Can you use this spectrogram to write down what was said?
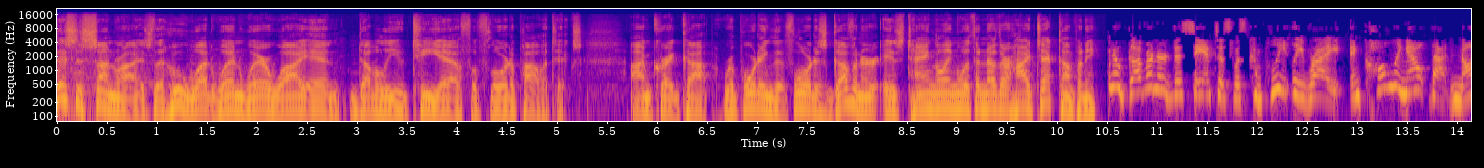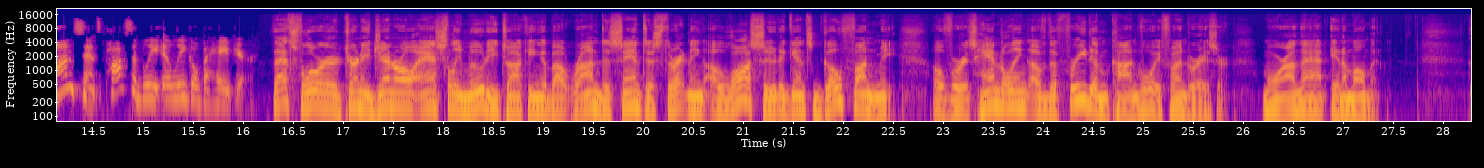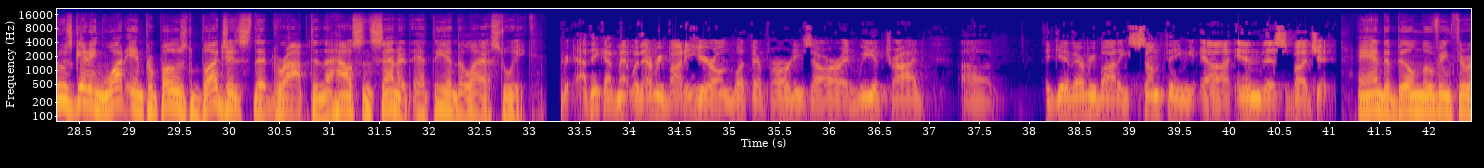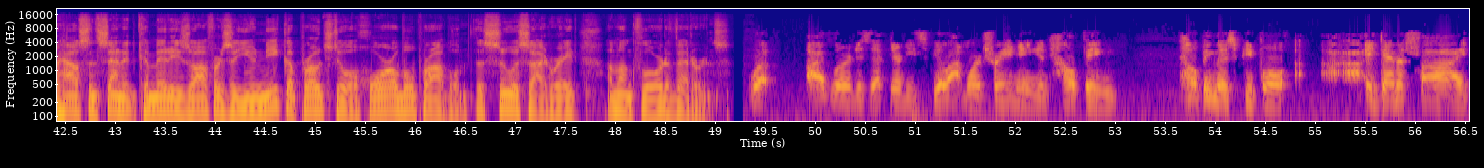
This is Sunrise, the who, what, when, where, why, and WTF of Florida politics. I'm Craig Kopp, reporting that Florida's governor is tangling with another high tech company. You know, Governor DeSantis was completely right in calling out that nonsense, possibly illegal behavior. That's Florida Attorney General Ashley Moody talking about Ron DeSantis threatening a lawsuit against GoFundMe over its handling of the Freedom Convoy fundraiser. More on that in a moment. Who's getting what in proposed budgets that dropped in the House and Senate at the end of last week? I think I've met with everybody here on what their priorities are, and we have tried uh, to give everybody something uh, in this budget. And a bill moving through House and Senate committees offers a unique approach to a horrible problem the suicide rate among Florida veterans. What I've learned is that there needs to be a lot more training and helping helping those people identify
